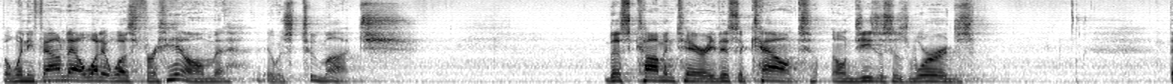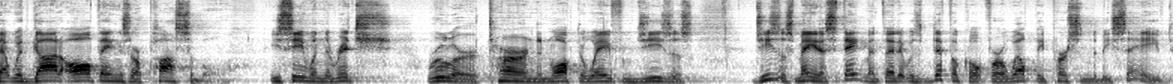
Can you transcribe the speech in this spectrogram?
but when he found out what it was for him, it was too much. This commentary, this account on Jesus' words, that with God all things are possible. You see, when the rich ruler turned and walked away from Jesus, Jesus made a statement that it was difficult for a wealthy person to be saved.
